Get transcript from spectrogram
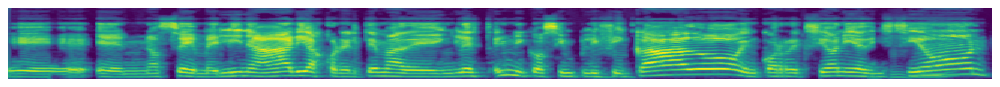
Eh, en, no sé, Melina Arias con el tema de inglés técnico simplificado, en corrección y edición,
